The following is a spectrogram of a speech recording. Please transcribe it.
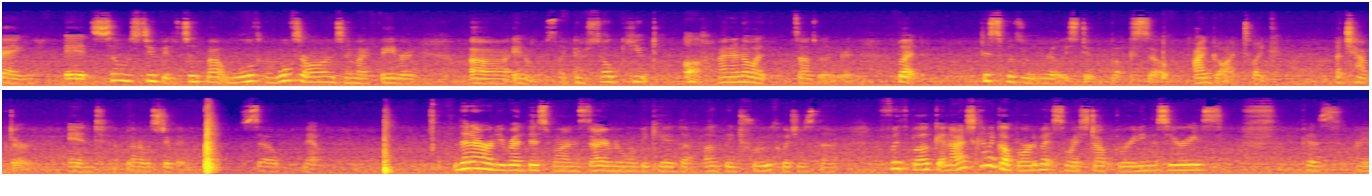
Fang it's so stupid. It's just about wolves, and wolves are honestly my favorite uh, animals. Like they're so cute. Ugh, and I know it sounds really weird, but this was a really stupid book. So I got to like a chapter and thought it was stupid. So now, then I already read this one, Diary of a Wimpy Kid the Ugly Truth, which is the fifth book, and I just kind of got bored of it, so I stopped reading the series because I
